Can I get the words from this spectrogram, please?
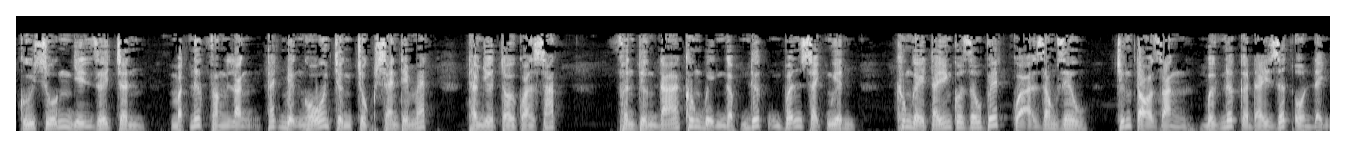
Cúi xuống nhìn dưới chân, mặt nước phẳng lặng cách miệng hố chừng chục cm. Theo như tôi quan sát, phần tường đá không bị ngập nước vẫn sạch nguyên, không hề thấy có dấu vết quả rong rêu, chứng tỏ rằng mực nước ở đây rất ổn định,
